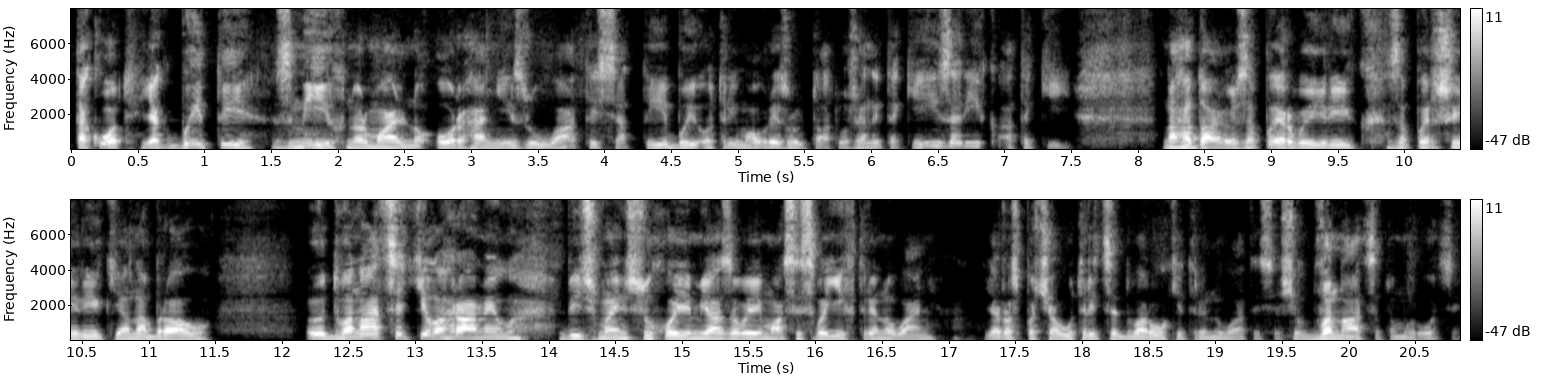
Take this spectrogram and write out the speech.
так от, якби ти зміг нормально організуватися, ти би отримав результат уже не такий за рік, а такий. Нагадаю, за перший рік, за перший рік я набрав 12 кілограмів більш-менш сухої м'язової маси своїх тренувань. Я розпочав у 32 роки тренуватися, ще в 12 році.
